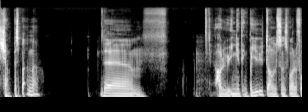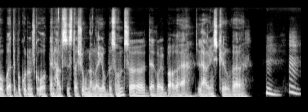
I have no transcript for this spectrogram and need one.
kjempespennende. Det hadde jo ingenting på utdannelsen som hadde forberedt deg på hvordan du skulle åpne en helsestasjon eller jobbe sånn, så det var jo bare læringskurve Mm. Mm.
